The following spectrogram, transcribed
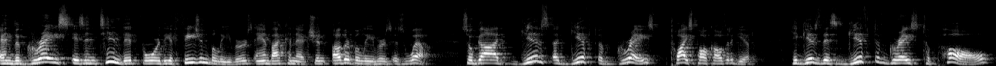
and the grace is intended for the Ephesian believers and by connection, other believers as well. So God gives a gift of grace. Twice Paul calls it a gift. He gives this gift of grace to Paul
